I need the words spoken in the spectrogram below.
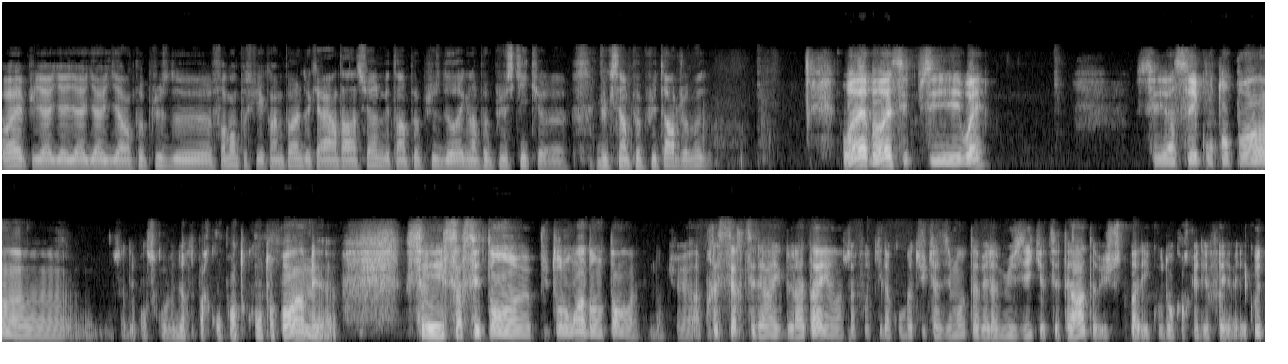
Ouais, et puis il y a, un peu plus de. Enfin, non, parce qu'il y a quand même pas mal de carrières internationales, mais t'as un peu plus de règles, un peu plus kick, euh, vu que c'est un peu plus tard, Jomod. Ouais, bah ouais, c'est. Ouais. C'est assez contemporain. euh, Ça dépend ce qu'on veut dire par contemporain, mais euh, ça s'étend plutôt loin dans le temps. Donc après, certes, c'est les règles de la taille. hein. Chaque fois qu'il a combattu, quasiment, t'avais la musique, etc. T'avais juste pas les coudes, encore que des fois, il y avait les coudes.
